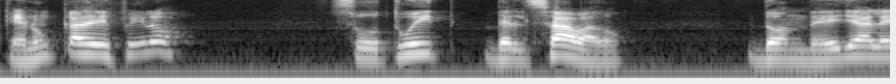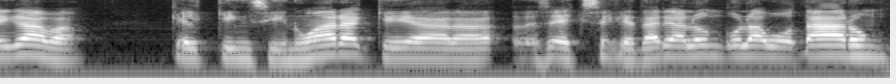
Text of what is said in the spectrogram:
que nunca desfiló, su tweet del sábado, donde ella alegaba que el que insinuara que a la exsecretaria Longo la votaron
